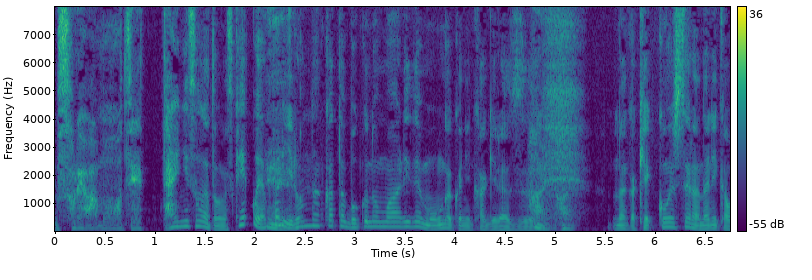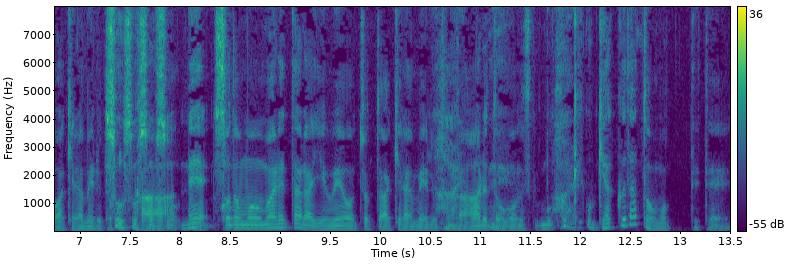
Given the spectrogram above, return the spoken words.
それはもう絶対にそうだと思います。結構やっぱりいろんな方、えー、僕の周りでも音楽に限らず、はいはい。なんか結婚したら何かを諦めるとかね子供生まれたら夢をちょっと諦めるとかあると思うんですけど、僕結構逆だと思ってて、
